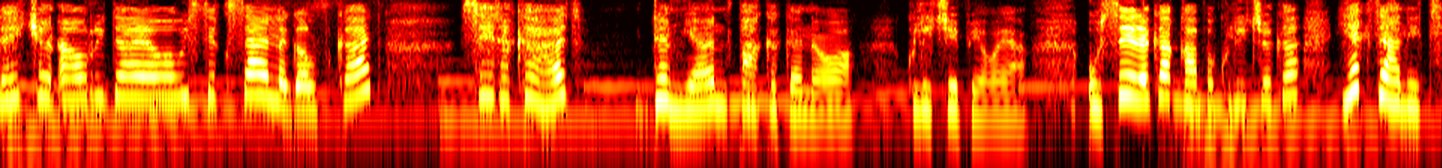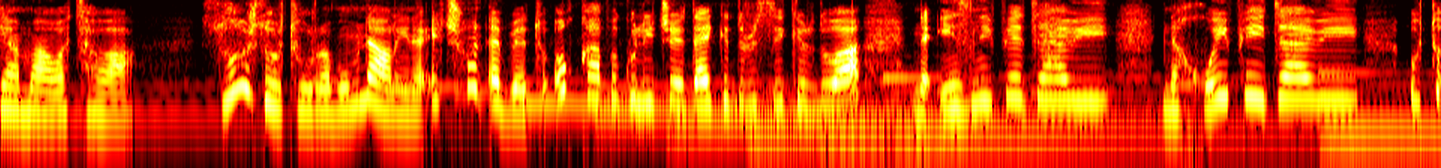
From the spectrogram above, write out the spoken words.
دایکیان ئاوڕی دایەوە ویستی قسان لەگەڵ بکات سیرەکەات دەمیان پاکەکەنەوە کلیچەی پێوەیە و سیرەکە قاپە کلیچەکە یەک دانی تیاماوەتەوە زۆر زۆر تووڕە بوو مناڵینە ئەی چۆن ئەبێت تو ئەو قاپە گولی چێ دایکە دروستی کردووە نە ئیزنی پێداوی نە خۆی پێیداوی و تو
